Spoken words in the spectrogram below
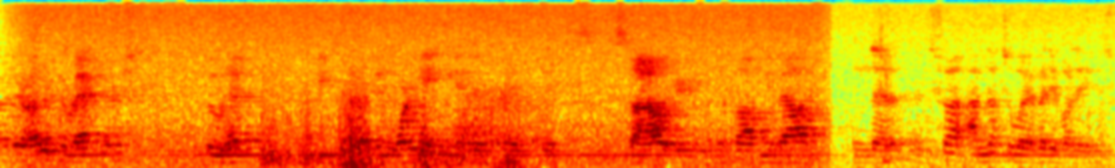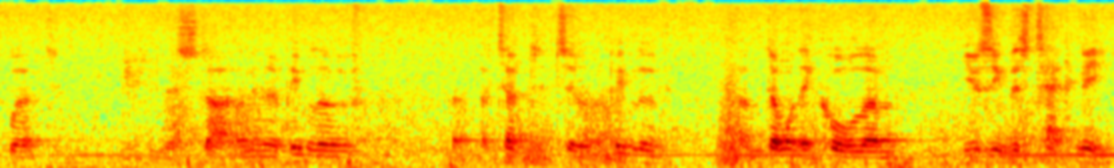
are there other directors who have been working in the style you're talking about? No, I'm not aware of anybody who's worked in this style. I mean, there are people who have attempted to, people who've um, done what they call um, using this technique,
